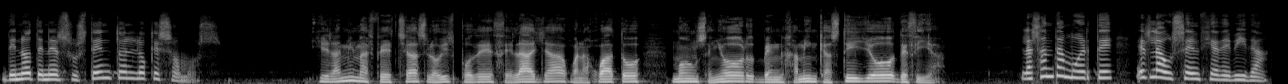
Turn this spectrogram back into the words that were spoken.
de no tener sustento en lo que somos. Y en las mismas fechas el obispo de Celaya, Guanajuato, Monseñor Benjamín Castillo, decía, La Santa Muerte es la ausencia de vida,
